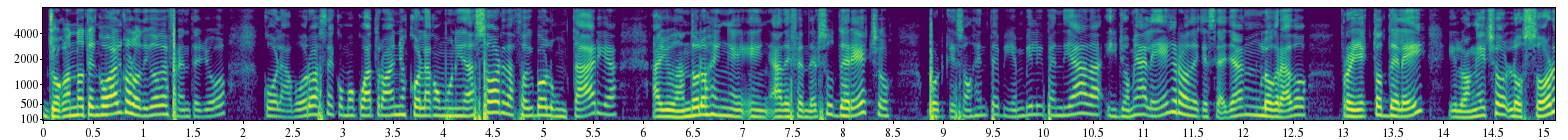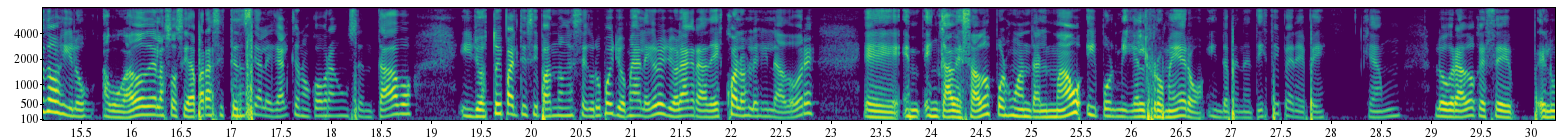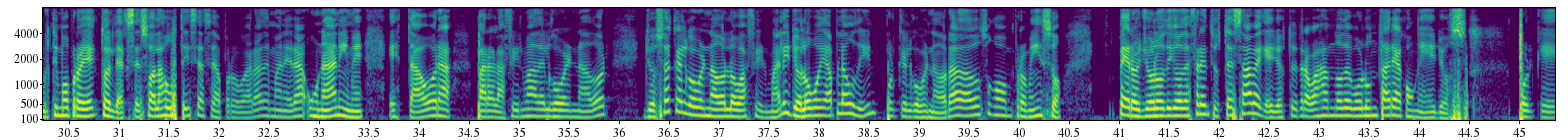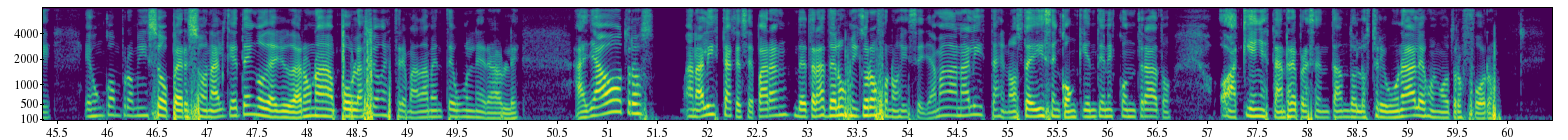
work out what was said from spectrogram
Yo cuando tengo algo lo digo de frente. Yo colaboro hace como cuatro años con la comunidad sorda, soy voluntaria, ayudándolos en, a defender sus derechos, porque son gente bien vilipendiada y yo me alegro de que se hayan logrado proyectos de ley y lo han hecho los sordos y los abogados de la Sociedad para Asistencia Legal que no cobran un centavo. Y yo estoy participando en ese grupo, yo me alegro, yo le agradezco a los legisladores eh, encabezados por Juan Dalmau y por Miguel Romero, independentista y PNP que han logrado que se, el último proyecto, el de acceso a la justicia, se aprobara de manera unánime, está ahora para la firma del gobernador. Yo sé que el gobernador lo va a firmar y yo lo voy a aplaudir porque el gobernador ha dado su compromiso, pero yo lo digo de frente, usted sabe que yo estoy trabajando de voluntaria con ellos porque es un compromiso personal que tengo de ayudar a una población extremadamente vulnerable. Allá otros analistas que se paran detrás de los micrófonos y se llaman analistas y no te dicen con quién tienes contrato o a quién están representando en los tribunales o en otros foros.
